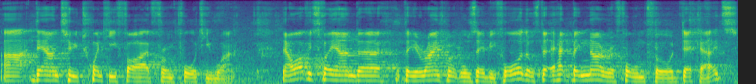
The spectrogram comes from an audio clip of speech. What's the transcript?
uh, down to 25 from 41. Now, obviously, under the arrangement that was there before, there, was, there had been no reform for decades.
